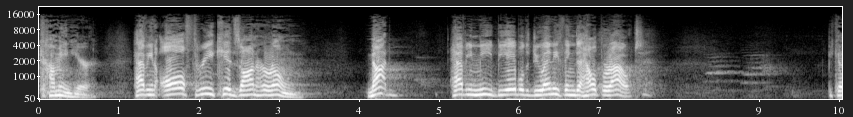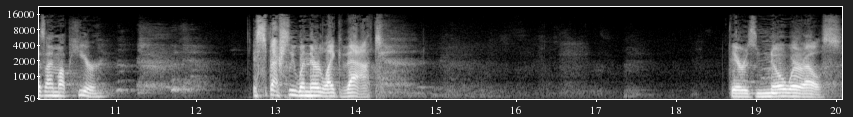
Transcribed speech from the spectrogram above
coming here, having all three kids on her own, not having me be able to do anything to help her out because I'm up here. Especially when they're like that. There is nowhere else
